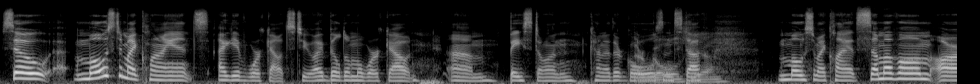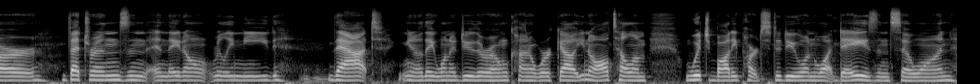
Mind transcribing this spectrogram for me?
so uh, most of my clients, I give workouts to. I build them a workout um, based on kind of their Their goals, and stuff yeah. Most of my clients. Some of them are veterans and, and they don't really need that. You know they want to do their own kind of workout. You know i'll tell them which body parts to do on what days and so on.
